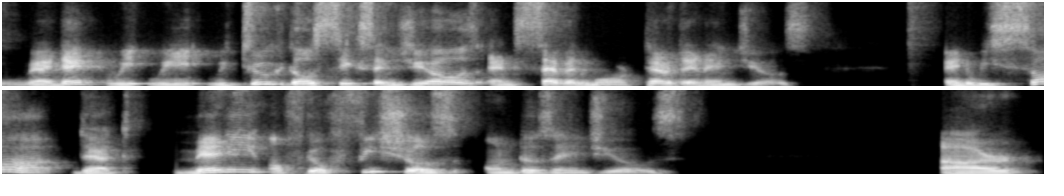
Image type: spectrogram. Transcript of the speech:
We, ident- we, we, we took those six NGOs and seven more, 13 NGOs, and we saw that many of the officials on those NGOs are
